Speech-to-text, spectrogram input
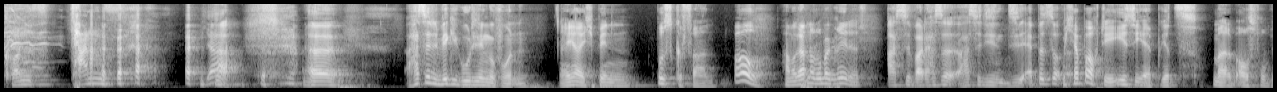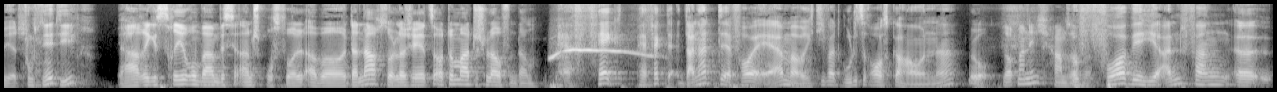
Konstanz. Ja. äh, hast du den Wiki gut hingefunden? Naja, ich bin Bus gefahren. Oh, haben wir gerade noch drüber geredet. Hast du, warte, hast du, hast du diese, diese App so? Ich habe auch die Easy-App jetzt mal ausprobiert. Funktioniert die? Ja, Registrierung war ein bisschen anspruchsvoll, aber danach soll das ja jetzt automatisch laufen dann. Perfekt, perfekt. Dann hat der VR mal richtig was Gutes rausgehauen, ne? Jo. Glaubt man nicht? Haben sie. Bevor wir hier anfangen, äh, ein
